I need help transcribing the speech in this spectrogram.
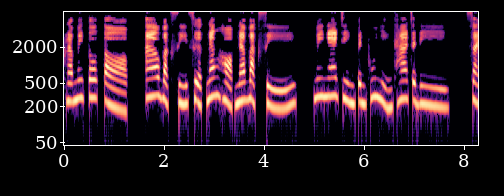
พระไม่โต้ตอบ อ้าวบักสีเสือกนั่งหอบนะบักสี ไม่แน่จริงเป็นผู้หญิงท่าจะดี ใส่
